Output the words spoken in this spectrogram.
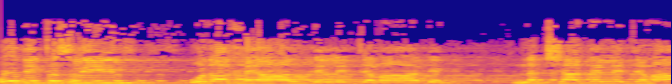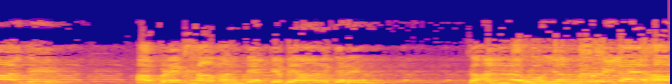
او دی تصویر، او دا خیال دل جما کے۔ نقشہ دل جما کے اپنے خامن دے اگے بیان کرے۔ کانہو ینظر الیہا۔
